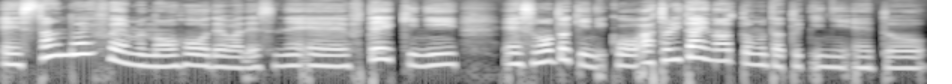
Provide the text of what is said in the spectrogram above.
えースタンド FM の方ではですね、えー不定期に、えーその時にこう、あ、撮りたいなと思った時に、えっ、と、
